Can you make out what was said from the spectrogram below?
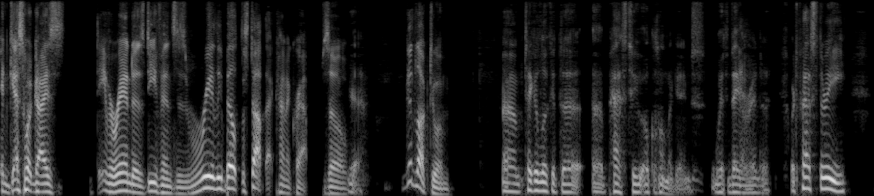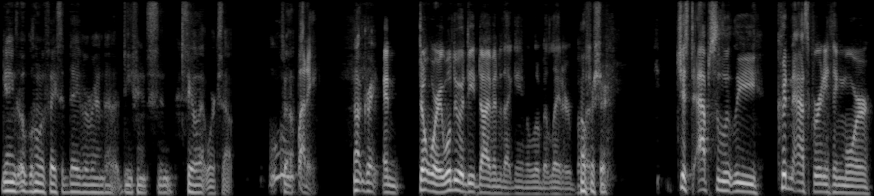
And guess what guys Dave Aranda's defense is really built to stop that kind of crap so yeah good luck to him um, take a look at the uh, past two Oklahoma games with Dave Yeah. Aranda, or past three games Oklahoma faced a Dave Aranda defense and see how that works out. Ooh, So- buddy Not great. and don't worry we'll do a deep dive into that game a little bit later but Oh, for sure. just absolutely couldn't ask for anything more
